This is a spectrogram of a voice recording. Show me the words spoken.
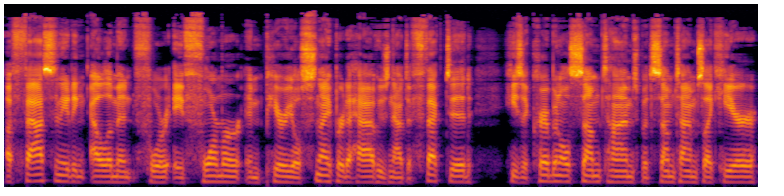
a fascinating element for a former Imperial sniper to have who's now defected. He's a criminal sometimes, but sometimes, like here,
